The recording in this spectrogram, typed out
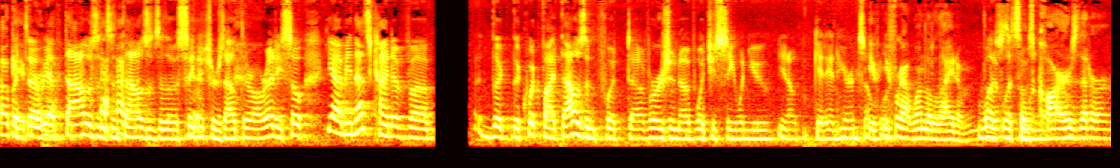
Okay, but uh, we enough. have thousands and thousands of those signatures out there already. So yeah, I mean that's kind of uh, the the quick 5,000 foot uh, version of what you see when you you know get in here and so You, forth. you forgot one little item. What- Those, what's those cars that are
